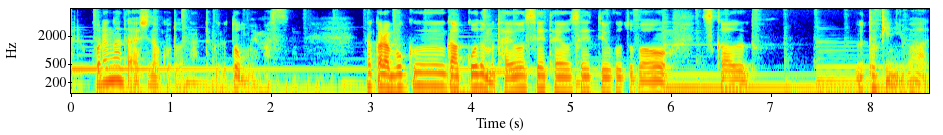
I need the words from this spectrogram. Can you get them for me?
える。これが大事なことになってくると思います。だから僕、学校でも多様性、多様性という言葉を使う時には、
